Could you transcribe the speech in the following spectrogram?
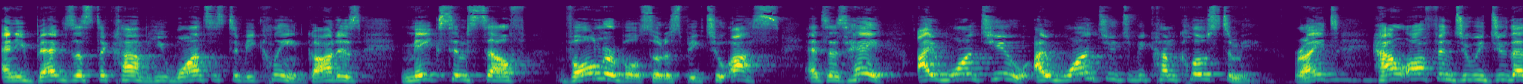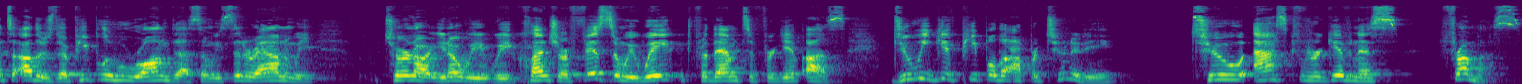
and He begs us to come. He wants us to be clean. God is makes Himself vulnerable, so to speak, to us, and says, "Hey, I want you. I want you to become close to me." Right? How often do we do that to others? There are people who wronged us, and we sit around and we turn our, you know, we, we clench our fists and we wait for them to forgive us. Do we give people the opportunity to ask for forgiveness from us?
